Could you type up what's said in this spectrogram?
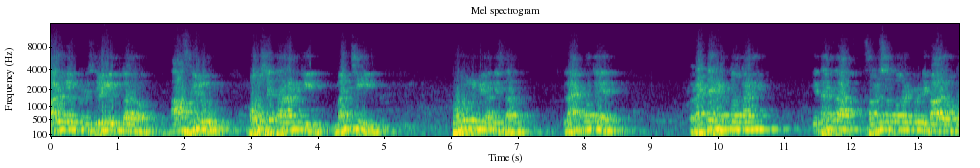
ఆరోగ్యమైన స్త్రీలు ఎదుగుతారో ఆ స్త్రీలు భవిష్యత్ తరానికి మంచి భూములు మీరు అందిస్తారు. లేకపోతే రక్తహీనంతో కానీ ఇతర సమస్యలతో ఉన్నటువంటి వారు ఒక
